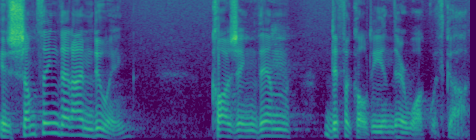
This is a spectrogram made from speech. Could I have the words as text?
is something that I'm doing causing them difficulty in their walk with God?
